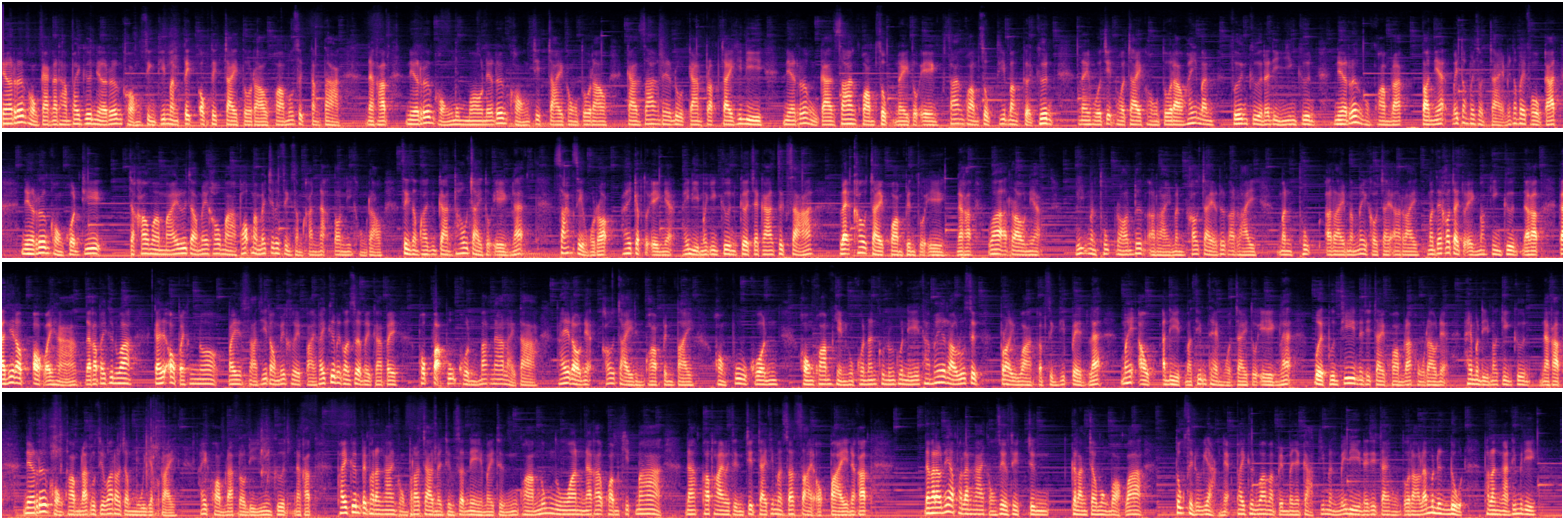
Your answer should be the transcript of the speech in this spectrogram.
ในเรื่องของการกระทำไพ่ขึ้นในเรื่องของสิ่งที่มันติดอกติดใจตัวเราความรู้สึกต่างๆ นะครับในเรื่องของมุมมองในเรื่องของจิตใจของตัวเรา การสร้างแรงดูดการปรับใจที่ดี ในเรื่องของการสร้างความสุขในตัวเอง สร้างความสุขที่บังเกิดขึ้น ในหัวจิตหัวใจของตัวเราให้มันฟื้นคืนและดียิ่งขึ้น ในเรื่องของความรักตอนนี้ไม่ต้องไปสนใจไม่ต้องไปโฟกัส ในเรื่องของคนที่จะเข้ามาไหมหรือจะไม่เข้ามา เพราะมันไม่ใช่เป็นสิ่งสำคัญณตอนนี้ของเรา สิ่งสำคัญคือการเข้าใจตัวเองและสร้างเสียงหัวเราะให้กับตัวเองเนี่ยให้ดีมากยิ่งขึ้น เกิดจากการศึกษา และเข้าใจความเป็นตัวเองนะครับ ว่าเราเนี่ยเฮ้ยมันทุกร้อนเรื่องอะไร มันเข้าใจเรื่องอะไร มันทุกอะไร มันไม่เข้าใจอะไร มันได้เข้าใจตัวเองมากยิ่งขึ้นนะครับ การที่เราออกไปหานะครับไปขึ้นว่า การที่ออกไปข้างนอกไปสถานที่เราไม่เคยไปให้ขึ้นเป็นคอนเสิร์ตเหมือนการไปพบปะผู้คนมากหน้าหลายตา ให้เราเนี่ยเข้าใจถึงความเป็นไปของผู้คนของความเห็นของคนนั้นคนนู้นคนนี้ทำให้เรารู้สึกปล่อยวางกับสิ่งที่เป็น และไม่เอาอดีตมาทิ่มแทงหัวใจตัวเอง และเปิดพื้นที่ในจิตใจความรักของเราเนี่ยให้มันดีมากยิ่งขึ้นนะครับในเรื่องของความรักดูซิว่าเราจะมูอย่างไร ให้ความรักเราดียิ่งขึ้นนะครับไพ่ขึ้นเป็นพลังงานของพระอาจารย์หมายถึงเสน่ห์หมายถึงความนุ่มนวลนะครับความคิดมากนะพระพายหมายถึงจิตใจที่มันซัดสายออกไปนะครับดังนั้นแล้วเนี่ยพลังงานของเซลล์สิตจึงกำลังจะมงบอกว่าทุกสิ่งทุกอย่างเนี่ยไพ่ขึ้นว่ามันเป็นบรรยากาศที่มันไม่ดีในจิตใจของตัวเรา และมันดึงดูดพลังงานที่ไม่ดี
